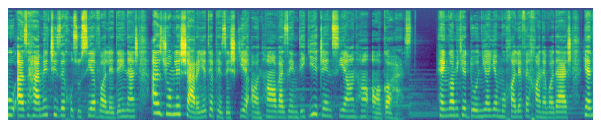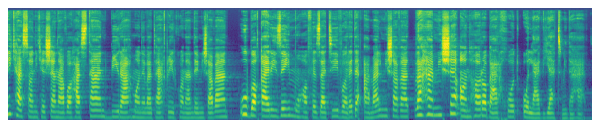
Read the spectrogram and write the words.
او از همه چیز خصوصی والدینش از جمله شرایط پزشکی آنها و زندگی جنسی آنها آگاه است. هنگامی که دنیای مخالف خانوادهش یعنی کسانی که شنوا هستند بیرحمانه و تحقیر کننده می شوند، او با غریزه محافظتی وارد عمل می شود و همیشه آنها را بر خود اولویت می دهد.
